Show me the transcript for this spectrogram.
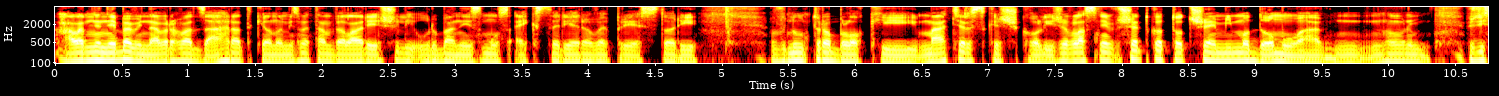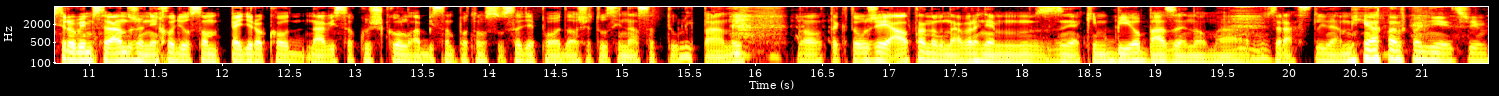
Ale mňa nebaví navrhovať záhradky. Ono, my sme tam veľa riešili urbanizmus, exteriérové priestory, vnútrobloky, materské školy, že vlastne vlastne všetko to, čo je mimo domu a mm, hovorím, vždy si robím srandu, že nechodil som 5 rokov na vysokú školu, aby som potom susede povedal, že tu si nasad tulipány. No, tak to už je altánok navrhnem s nejakým biobazénom a s rastlinami alebo niečím.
